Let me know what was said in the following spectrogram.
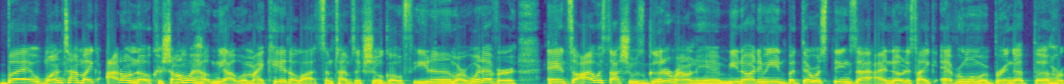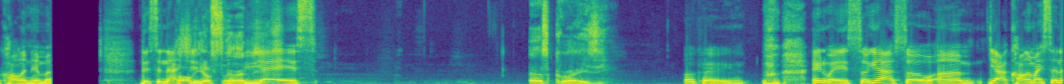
But one time, like I don't know, Chrisean would help me out with my kid a lot. Sometimes like she'll go feed him or whatever. And so I always thought she was good around him. You know what I mean? But there was things that I noticed like everyone would bring up the her calling him a this and that. Calling shit. your son this? Yes. That's crazy. Okay. Anyways, so yeah, so um, yeah, calling my son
